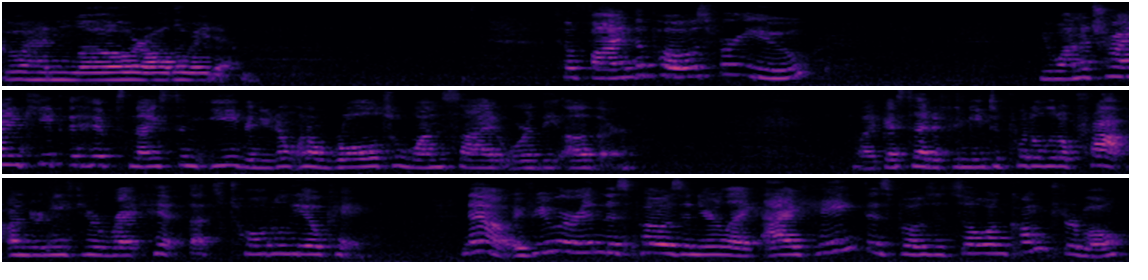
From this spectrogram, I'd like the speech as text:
go ahead and lower all the way down. So find the pose for you. You want to try and keep the hips nice and even. You don't want to roll to one side or the other. Like I said, if you need to put a little prop underneath your right hip, that's totally okay. Now, if you are in this pose and you're like, I hate this pose, it's so uncomfortable,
